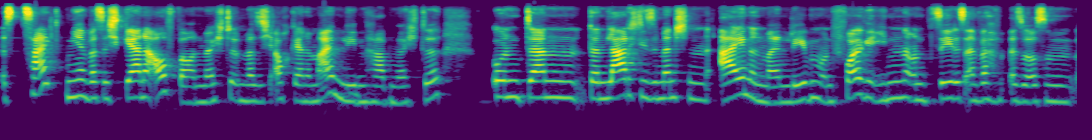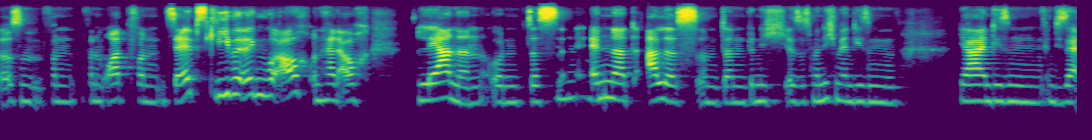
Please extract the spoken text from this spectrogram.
es zeigt mir, was ich gerne aufbauen möchte und was ich auch gerne in meinem Leben haben möchte. Und dann, dann lade ich diese Menschen ein in mein Leben und folge ihnen und sehe das einfach also aus einem, aus einem, von, von einem Ort von Selbstliebe irgendwo auch und halt auch lernen. Und das mhm. ändert alles. Und dann bin ich, also ist man nicht mehr in diesem, ja, in, diesem, in dieser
